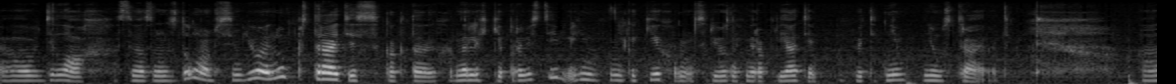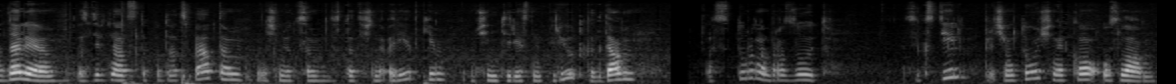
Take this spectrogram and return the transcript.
в делах, связанных с домом, с семьей. Ну, постарайтесь как-то их налегке провести и никаких серьезных мероприятий в эти дни не устраивать. А далее с 19 по 25 начнется достаточно редкий, очень интересный период, когда Сатурн образует секстиль, причем точный, к узлам.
